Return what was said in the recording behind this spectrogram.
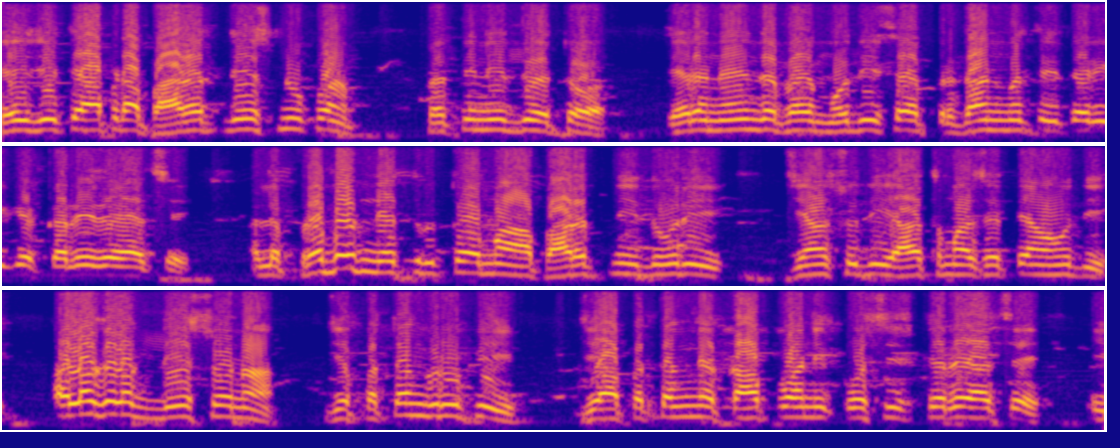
એવી રીતે આપણા ભારત દેશનું પણ પ્રતિનિધિત્વ જ્યારે નરેન્દ્રભાઈ મોદી સાહેબ પ્રધાનમંત્રી તરીકે કરી રહ્યા છે, એટલે પ્રબળ નેતૃત્વમાં ભારતની દોરી જ્યાં સુધી હાથમાં છે ત્યાં સુધી અલગ અલગ દેશોના જે પતંગરૂપી, જે આ પતંગને કાપવાની કોશિશ કરી રહ્યા છે, એ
